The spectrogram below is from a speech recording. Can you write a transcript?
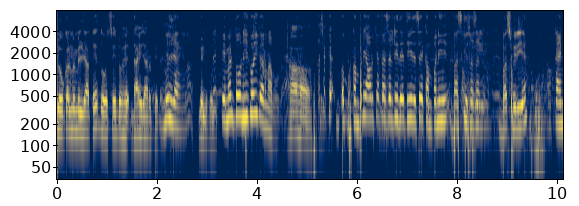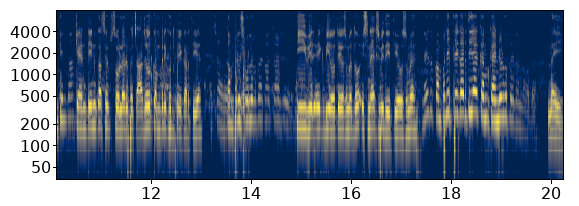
लोकल में मिल जाते हैं दो से दो ढाई हज़ार रुपये तक। मिल जाएँगे ना? बिल्कुल। पेमेंट तो उन्हीं को ही करना होगा। हाँ हाँ। अच्छा कंपनी और क्या फैसिलिटी देती है? जैसे कंपनी बस की फैसिलिटी बस फ्री है। और कैंटीन का? कैंटीन का सिर्फ़ सोलह रुपये चार्ज है और कंपनी खुद पे करती है। अच्छा कंपनी सोलह रुपये का चार्ज टी भी एक भी होते है उसमें दो स्नैक्स भी देती है उसमें। नहीं तो कंपनी पे करती है कैंडिडेट को पे करना होता है? नहीं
